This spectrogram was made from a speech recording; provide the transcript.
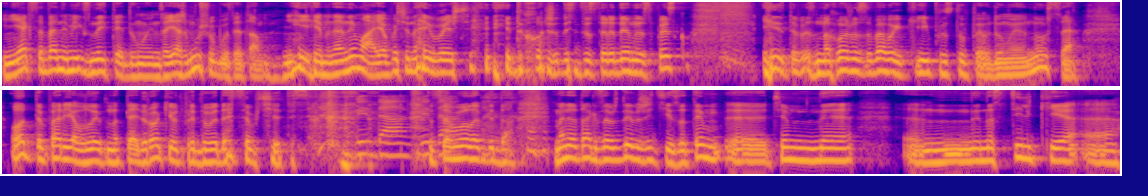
І ніяк себе не міг знайти. Думаю, та я ж мушу бути там. Ні, мене немає. Я починаю вище і доходжу десь до середини списку і знаходжу себе, який поступив. Думаю, ну все. От тепер я влип на 5 років, доведеться вчитися. Біда, біда. Це була біда. Мене так завжди в житті. За тим, е, чим не не настільки, е,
